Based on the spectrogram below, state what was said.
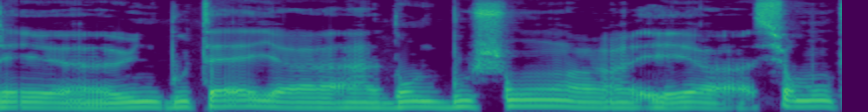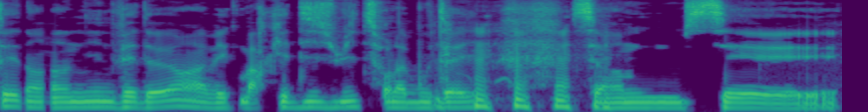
j'ai euh, une bouteille dont le bouchon est surmonté d'un invader avec marqué 18 sur la bouteille. c'est un, c'est,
